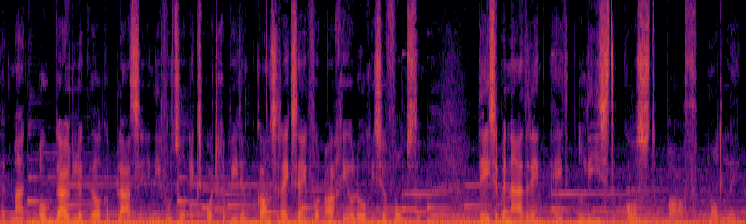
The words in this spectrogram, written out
Het maakt ook duidelijk welke plaatsen in die voedselexportgebieden kansrijk zijn voor archeologische vondsten. Deze benadering heet Least Cost Path Modeling.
